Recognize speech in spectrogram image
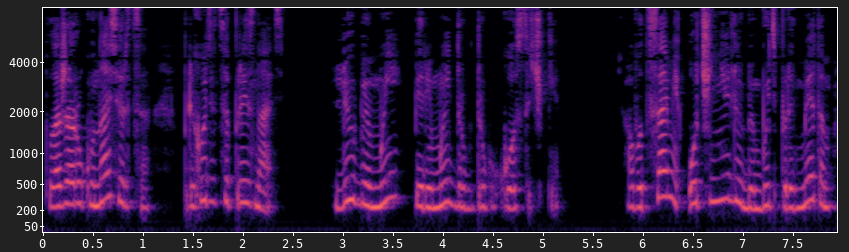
Положа руку на сердце, приходится признать, любим мы перемыть друг другу косточки. А вот сами очень не любим быть предметом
